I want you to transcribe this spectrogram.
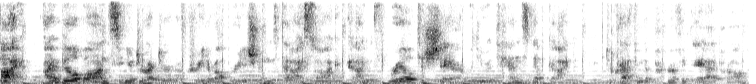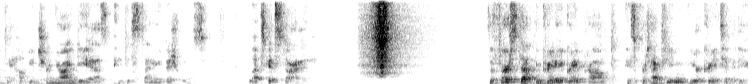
Hi, I'm Bill Bond, Senior Director of Creative Operations at iStock, and I'm thrilled to share with you a 10 step guide to crafting the perfect AI prompt to help you turn your ideas into stunning visuals. Let's get started. The first step in creating a great prompt is protecting your creativity.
